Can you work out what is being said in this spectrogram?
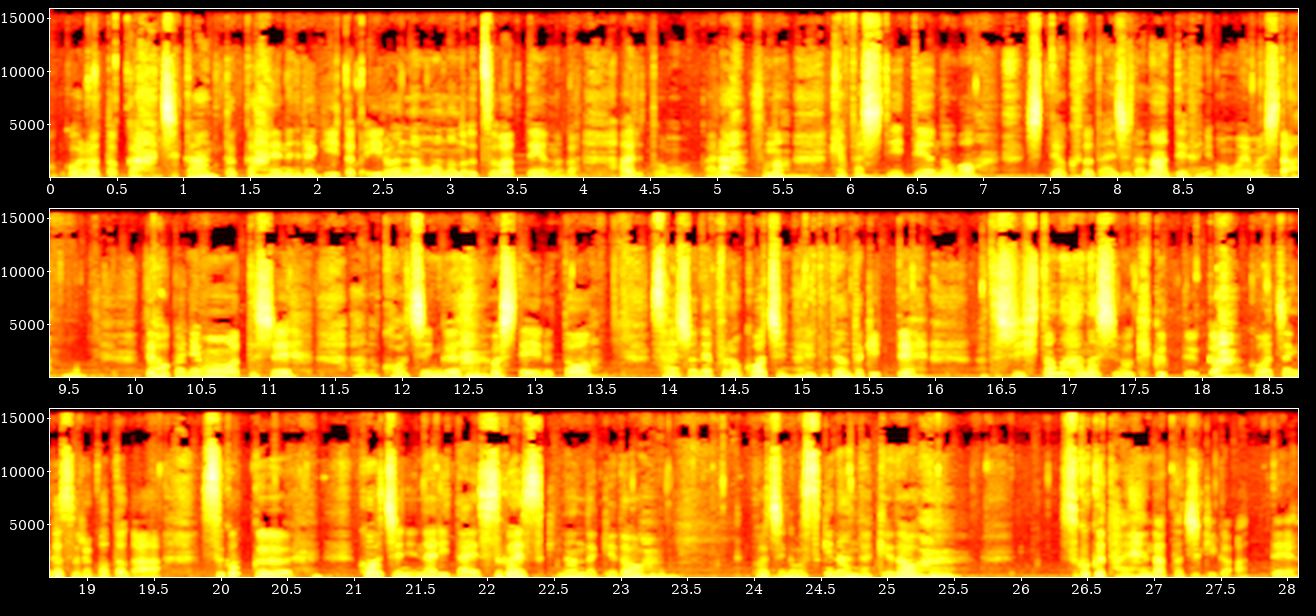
心とか 時間とかエネルギーとかいろんなものの器っていうのがあると思うからそのキャパシティっていうのを知っておくと大事だなっていうふうに思いました。で他にも私あのコーチングをしていると最初ねプロコーチになりたての時って私人の話を聞くっていうか コーチングすることがすごくコーチになりたいすごい好きなんだけどコーチングも好きなんだけどすごく大変だった時期があって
